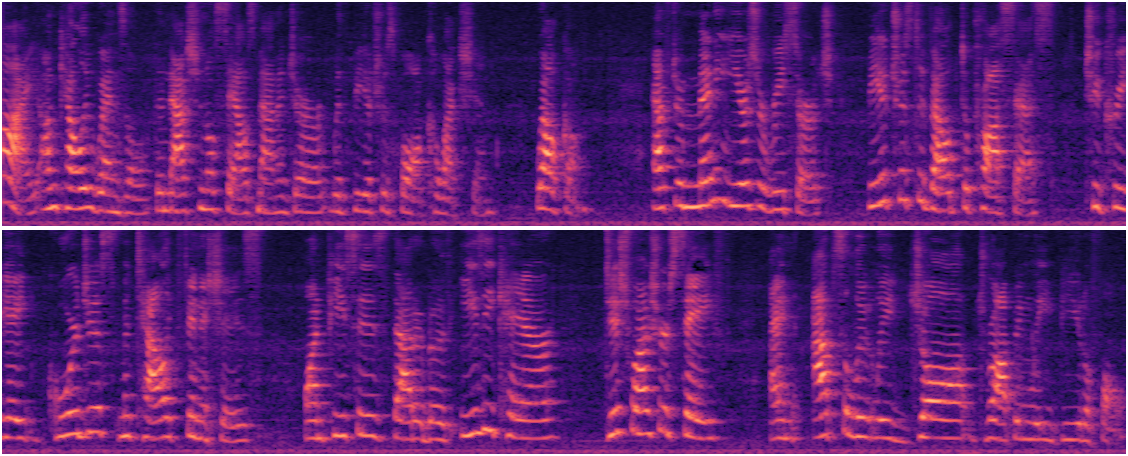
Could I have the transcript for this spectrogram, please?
Hi, I'm Kelly Wenzel, the National Sales Manager with Beatriz Ball Collection. Welcome. After many years of research, Beatriz developed a process to create gorgeous metallic finishes on pieces that are both easy care, dishwasher safe, and absolutely jaw-droppingly beautiful.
